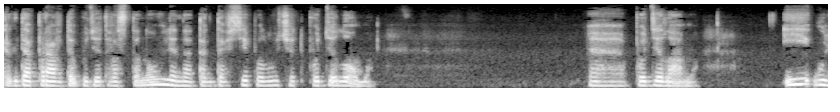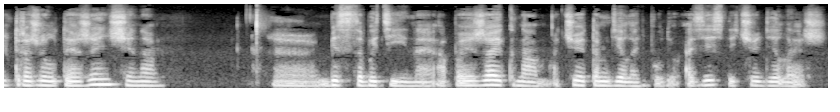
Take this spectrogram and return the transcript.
Когда правда будет восстановлена, тогда все получат по делам. Э, по делам. И ультражелтая женщина, э, бессобытийная, а поезжай к нам, а что я там делать буду? А здесь ты что делаешь?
